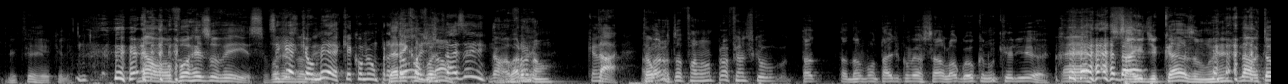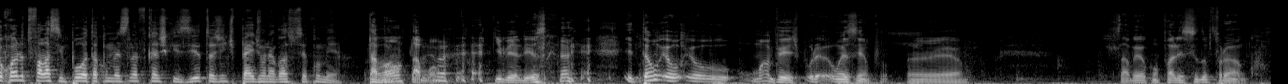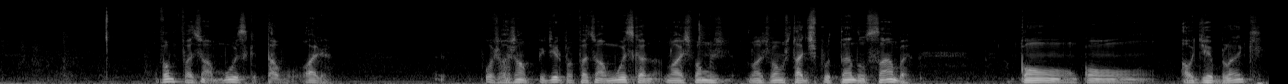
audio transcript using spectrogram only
Me ferrei, Felipe. Não, eu vou resolver isso. vou Você quer resolver. comer? Quer comer um Pera aí pratão? que eu A gente traz aí. Não, eu Agora vou- não. Quer- Tá, então. Agora eu tô falando pra frente que eu, tá, tá dando vontade de conversar logo eu que não queria É. sair de casa, não é? Não, então quando tu fala assim, pô, tá começando a ficar esquisito, a gente pede um negócio pra você comer. Tá bom, tá bom. Que beleza. Então, eu, eu uma vez, por um exemplo, é, estava eu com o falecido Franco. Vamos fazer uma música e tal. Olha, pô, Jorjão, pediram para fazer uma música, nós vamos, nós vamos estar disputando um samba com, com Aldir Blanc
